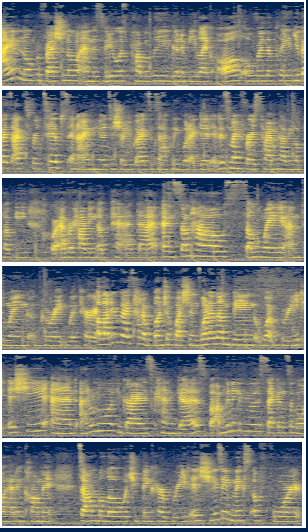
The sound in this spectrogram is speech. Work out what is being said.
I am no professional and this video is probably gonna be like all over the place. You guys asked for tips and i'm here to show you guys exactly what i did. It is my first time having a puppy or ever having a pet at that. And somehow some way i'm doing great with her. A lot of you guys had a bunch of questions one of them being what breed is she? And i don't know if you guys can guess but i'm gonna give you a second to go ahead and comment down below what you think her breed is. She is a mix of four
